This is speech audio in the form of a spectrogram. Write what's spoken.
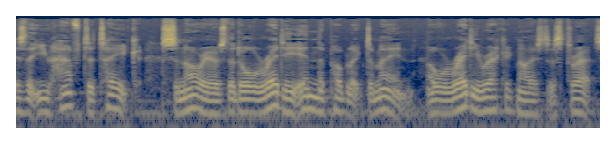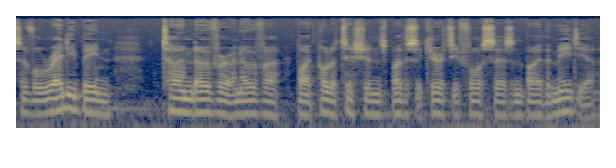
is that you have to take scenarios that are already in the public domain, are already recognized as threats, have already been turned over and over by politicians, by the security forces, and by the media,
